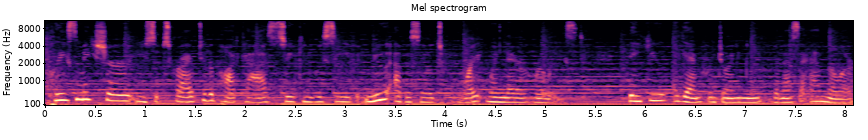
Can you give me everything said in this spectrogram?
Please make sure you subscribe to the podcast so you can receive new episodes right when they're released. Thank you again for joining me, Vanessa Ann Miller,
